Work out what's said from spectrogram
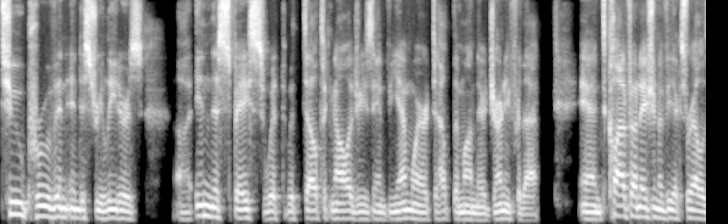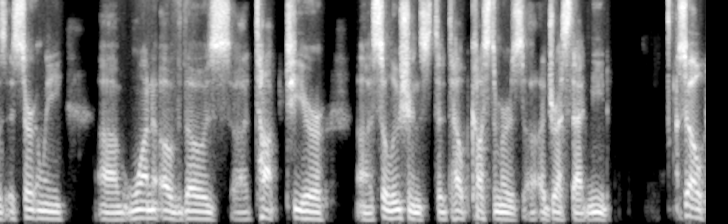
two proven industry leaders uh, in this space with, with Dell Technologies and VMware to help them on their journey for that. And Cloud Foundation of VxRail is, is certainly uh, one of those uh, top tier uh, solutions to, to, help customers uh, address that need. So,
